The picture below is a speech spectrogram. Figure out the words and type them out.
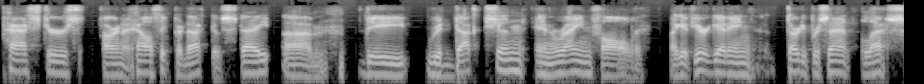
pastures are in a healthy, productive state, um, the reduction in rainfall, like if you're getting 30% less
